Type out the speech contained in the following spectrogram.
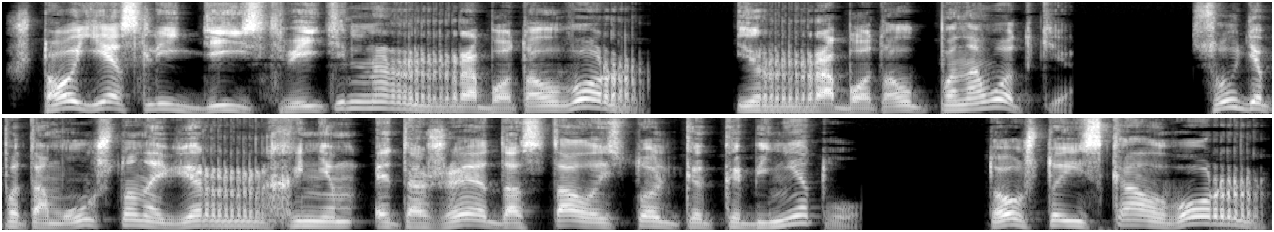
«Что если действительно работал вор и работал по наводке? Судя по тому, что на верхнем этаже досталось только кабинету, то, что искал вор,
